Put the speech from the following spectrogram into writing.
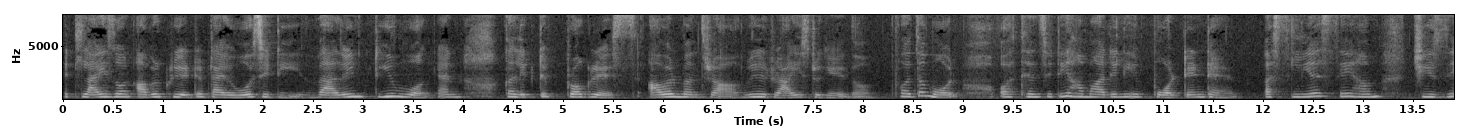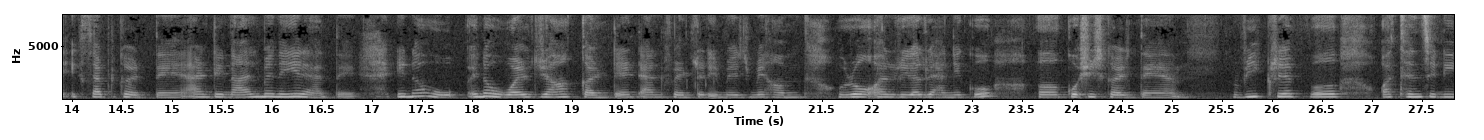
it lies on our creative diversity, valuing teamwork and collective progress. Our mantra, we rise together. Furthermore, authenticity हमारे लिए इम्पोर्टेंट है असलियत से हम चीज़ें एक्सेप्ट करते हैं एंड डिनाइल में नहीं रहते in a in a world जहाँ कंटेंट एंड फ़िल्टर इमेज में हम रो एंड रियल रहने को कोशिश करते हैं we crave authenticity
